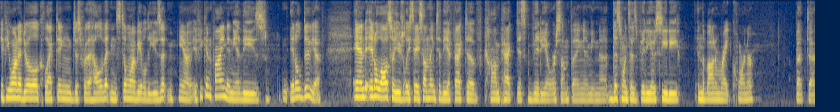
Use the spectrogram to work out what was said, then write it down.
if you want to do a little collecting just for the hell of it and still want to be able to use it, you know, if you can find any of these, it'll do you. And it'll also usually say something to the effect of compact disc video or something. I mean, uh, this one says video CD in the bottom right corner. But uh,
